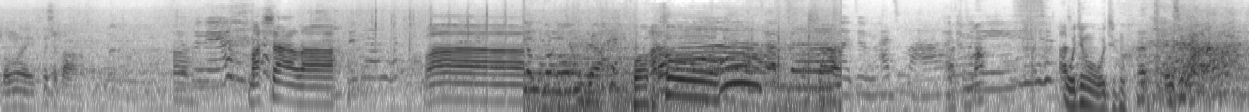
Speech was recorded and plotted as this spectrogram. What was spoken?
너무 예쁘시다. 마샬라. 와. 와쿠. 아줌마. 아줌마? 오징어 오징어 아살라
